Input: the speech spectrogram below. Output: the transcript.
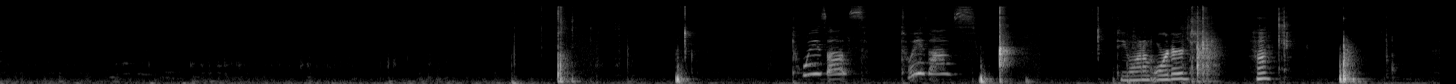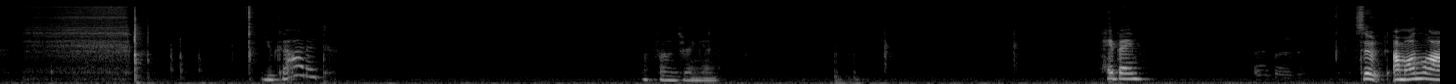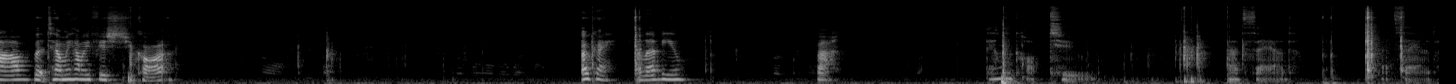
Tweezers, tweezers. Do you want them ordered? Huh? You got it. My phone's ringing. Hey, babe. Hey, baby. So I'm on live, but tell me how many fish you caught. No, home. Okay, I love you. Love you, Bye. They only caught two. That's sad. That's sad.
